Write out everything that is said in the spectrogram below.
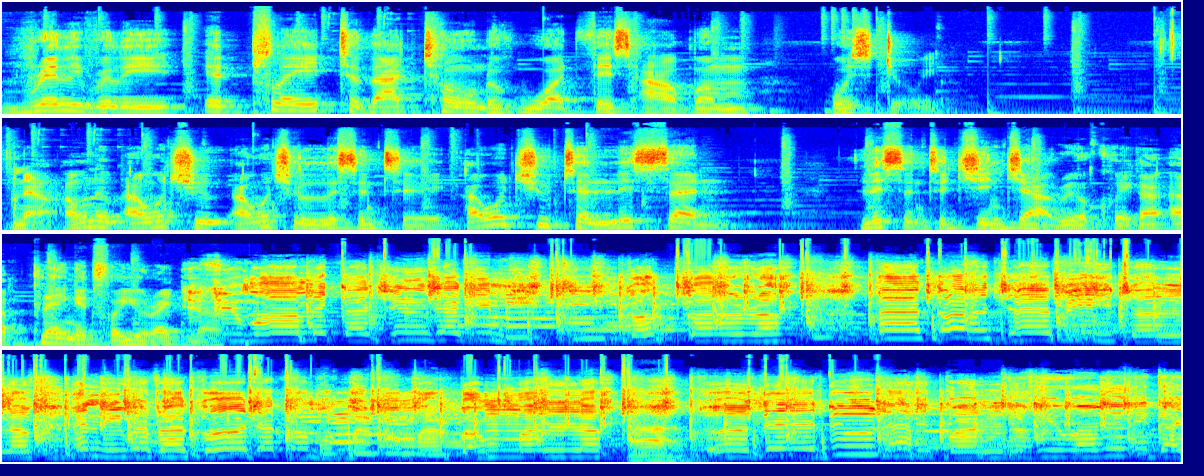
really, really, it played to that tone of what this album was doing. Now, I want to, I want you, I want you to listen to it. I want you to listen, listen to Ginger real quick. I, am playing it for you right now. If you want make a ginger, give me kokoro. My love. Anywhere I go, just come up with my bum, my love. Ah. So they do like If you want make a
